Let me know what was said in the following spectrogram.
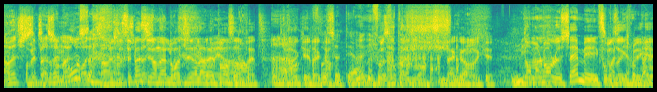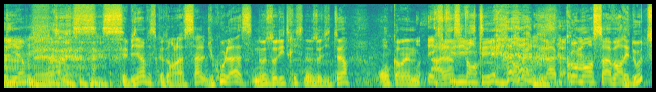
En fait, je En sais fait, pas pas si on a le droit de- Ah, je sais pas si on a le droit de dire la réponse en fait. Ah, ok, Faut d'accord. se taire. Il faut, Faut pas le dire. D'accord, ok. Normalement, on le sait, mais il faut pas le que dire. Ah, c'est- bien parce que dans la salle, du coup là, nos auditrices et nos auditeurs ont quand même Exclusivité. Là commencent à avoir des doutes,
